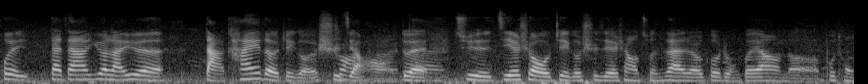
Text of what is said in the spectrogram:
会大家越来越。打开的这个视角，对对，去接受这个世界上存在着各种各样的不同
